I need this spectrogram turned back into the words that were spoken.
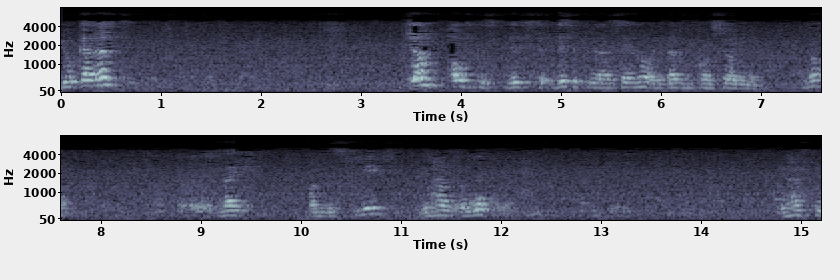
You cannot jump off this, this discipline and say, no, it doesn't concern me. No. Like on the street, you have a walkway. You have to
